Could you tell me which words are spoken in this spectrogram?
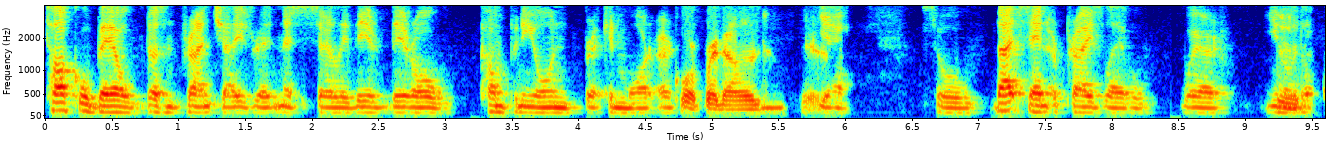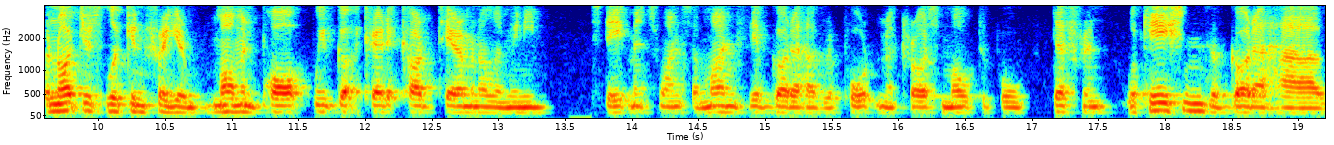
Taco Bell doesn't franchise right necessarily. They're they're all company owned brick and mortar. Corporate owned. Yeah. Yeah. So that's enterprise level where you know Hmm. they're not just looking for your mom and pop. We've got a credit card terminal and we need statements once a month. They've got to have reporting across multiple different locations. They've got to have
